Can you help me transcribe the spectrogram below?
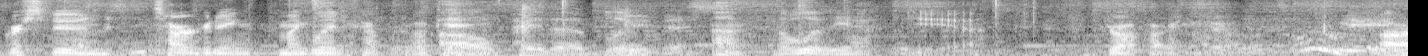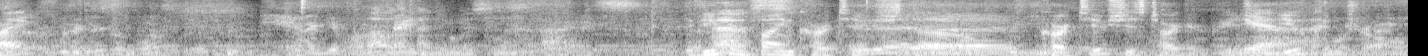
Gryff's Boon, targeting my Glade Cover. Okay. I'll pay the blue. Ah, the blue, yeah. Yeah. Draw a card. Alright. Well, that was kind of useless. If you can find Cartouche, though, Cartouche is target creature Yeah. you control.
